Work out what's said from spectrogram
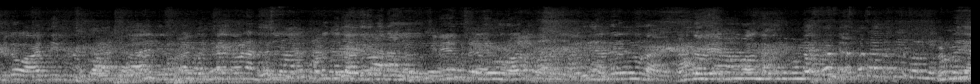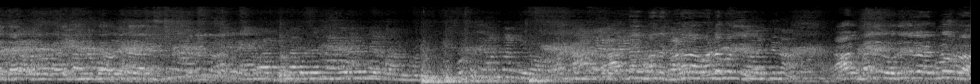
கிலோ ஆயிரத்தி ஆள் மணி ஒரு கிலோ எண்ணூறுரூவா.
